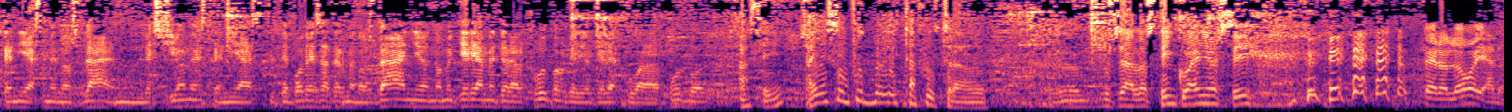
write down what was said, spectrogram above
tenías menos da- lesiones, tenías, te podías hacer menos daño. No me quería meter al fútbol porque yo quería jugar al fútbol. ¿Ah, sí? Ahí es un futbolista frustrado. O sea, a los cinco años sí, pero luego ya no.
